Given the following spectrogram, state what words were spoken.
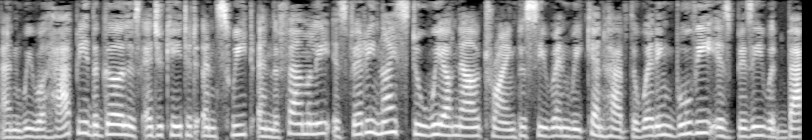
And we were happy. The girl is educated and sweet and the family is very nice too. We are now trying to see when we can have the wedding. Bhuvi is busy with back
